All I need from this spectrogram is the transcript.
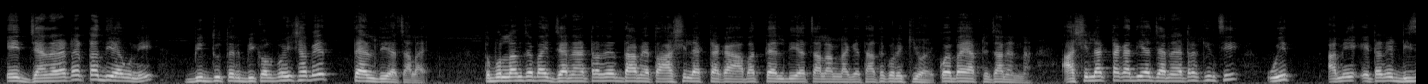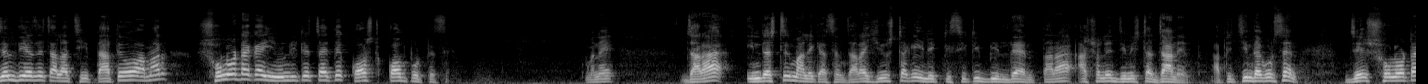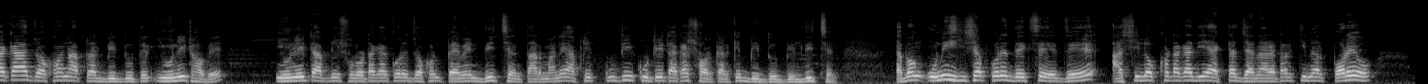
এই জেনারেটরটা দিয়ে উনি বিদ্যুতের বিকল্প হিসাবে তেল দিয়ে চালায়। তো বললাম যে, ভাই, জেনারেটারের দাম এত আশি লাখ টাকা, আবার তেল দিয়ে চালান লাগে, তাতে করে কি হয়? কয়, ভাই, আপনি জানেন না। আশি লাখ টাকা দিয়ে জেনারেটার কিনছি উইথ আমি এটারে ডিজেল দিয়ে যে চালাচ্ছি, তাতেও আমার ষোলো টাকা ইউনিটের চাইতে কস্ট কম পড়তেছে। মানে যারা ইন্ডাস্ট্রির মালিক আছেন, যারা হিউজ টাকা ইলেকট্রিসিটি বিল দেন, তারা আসলে জিনিসটা জানেন। আপনি চিন্তা করছেন যে, ষোলো টাকা যখন আপনার বিদ্যুতের ইউনিট হবে ইউনিট আপনি ষোলো টাকা করে যখন পেমেন্ট দিচ্ছেন, তার মানে আপনি কোটি কোটি টাকা সরকারকে বিদ্যুৎ বিল দিচ্ছেন। এবং উনি হিসাব করে দেখছে যে আশি লক্ষ টাকা দিয়ে একটা জেনারেটর কেনার পরেও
